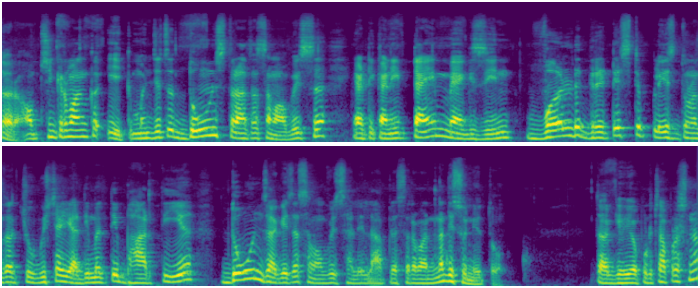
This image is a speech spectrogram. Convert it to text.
तर ऑप्शन क्रमांक एक म्हणजेच दोन स्थळाचा समावेश या ठिकाणी Time magazine world greatest place दोन हजार चोवीसच्या यादीमध्ये भारतीय दोन जागेचा समावेश झालेला आपल्या सर्वांना दिसून येतो. तर घेऊया पुढचा प्रश्न.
